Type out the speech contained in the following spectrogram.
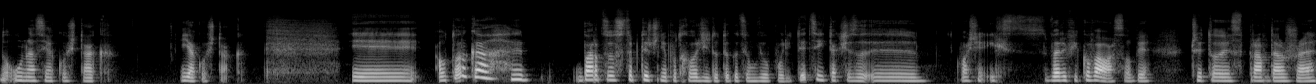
No u nas jakoś tak, jakoś tak. Yy, autorka bardzo sceptycznie podchodzi do tego, co mówią politycy i tak się yy, właśnie ich zweryfikowała sobie, czy to jest prawda, że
